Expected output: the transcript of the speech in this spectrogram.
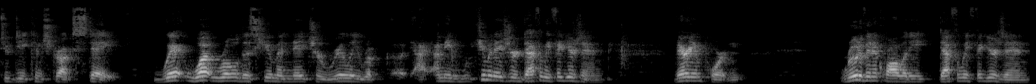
to deconstruct state? Where, what role does human nature really? Rec- I, I mean, human nature definitely figures in. Very important. Root of inequality definitely figures in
